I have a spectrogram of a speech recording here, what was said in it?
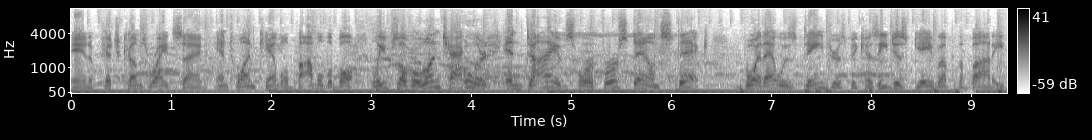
And a pitch comes right side. Antoin Campbell bobbled the ball, leaps over one tackler, and dives for a first down stick. Boy, that was dangerous because he just gave up the body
